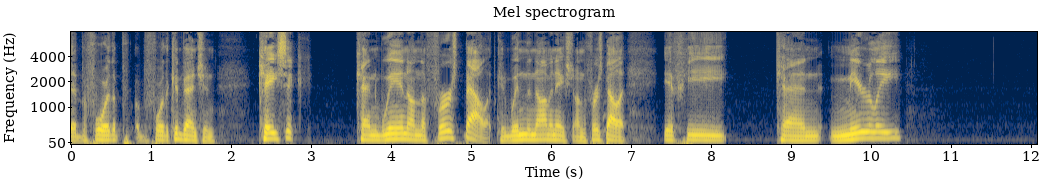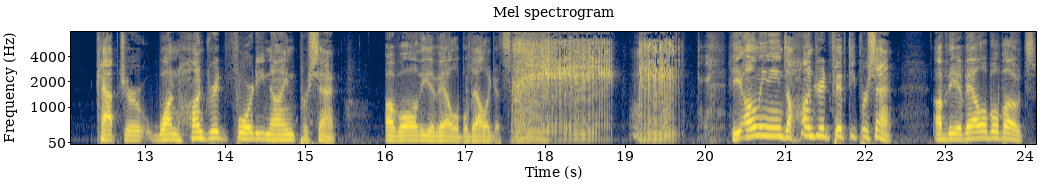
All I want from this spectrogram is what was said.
uh, before the before the convention, Kasich can win on the first ballot, can win the nomination on the first ballot if he can merely capture 149% of all the available delegates. He only needs 150% of the available votes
